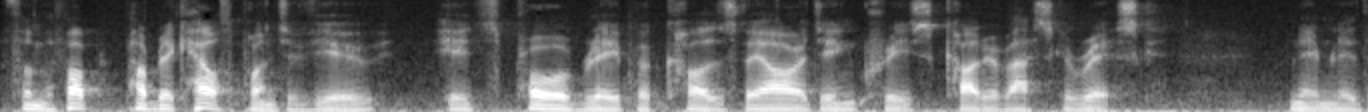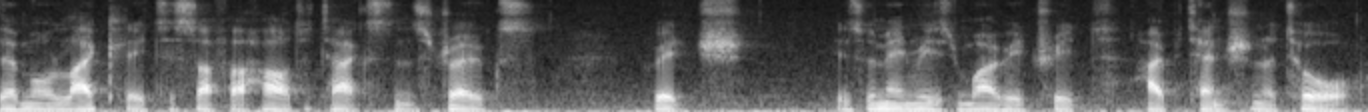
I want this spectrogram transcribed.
From a pub- public health point of view, it's probably because they are at increased cardiovascular risk, namely, they're more likely to suffer heart attacks and strokes, which is the main reason why we treat hypertension at all.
